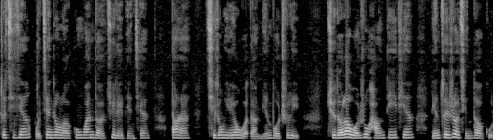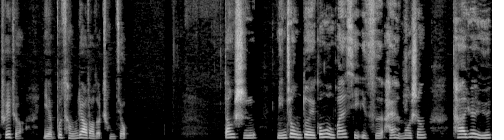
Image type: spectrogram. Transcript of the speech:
这期间，我见证了公关的剧烈变迁，当然，其中也有我的绵薄之力，取得了我入行第一天连最热情的鼓吹者也不曾料到的成就。当时，民众对“公共关系”一词还很陌生。它约于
